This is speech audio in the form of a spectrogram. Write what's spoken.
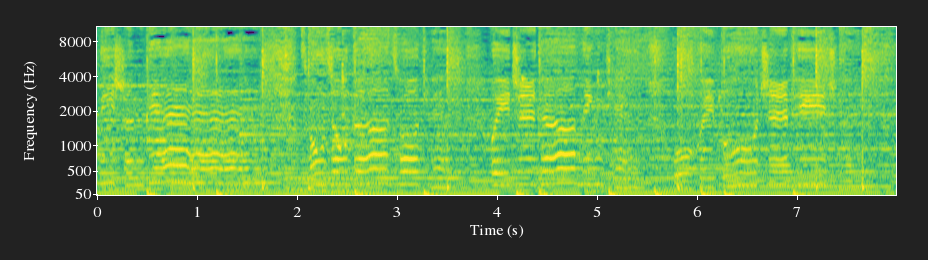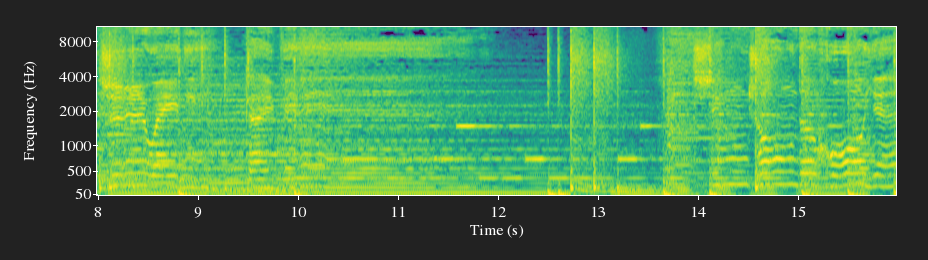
你身边，匆匆的昨天，未知的明天，我会不知疲倦，只为你改变。心中的火焰，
